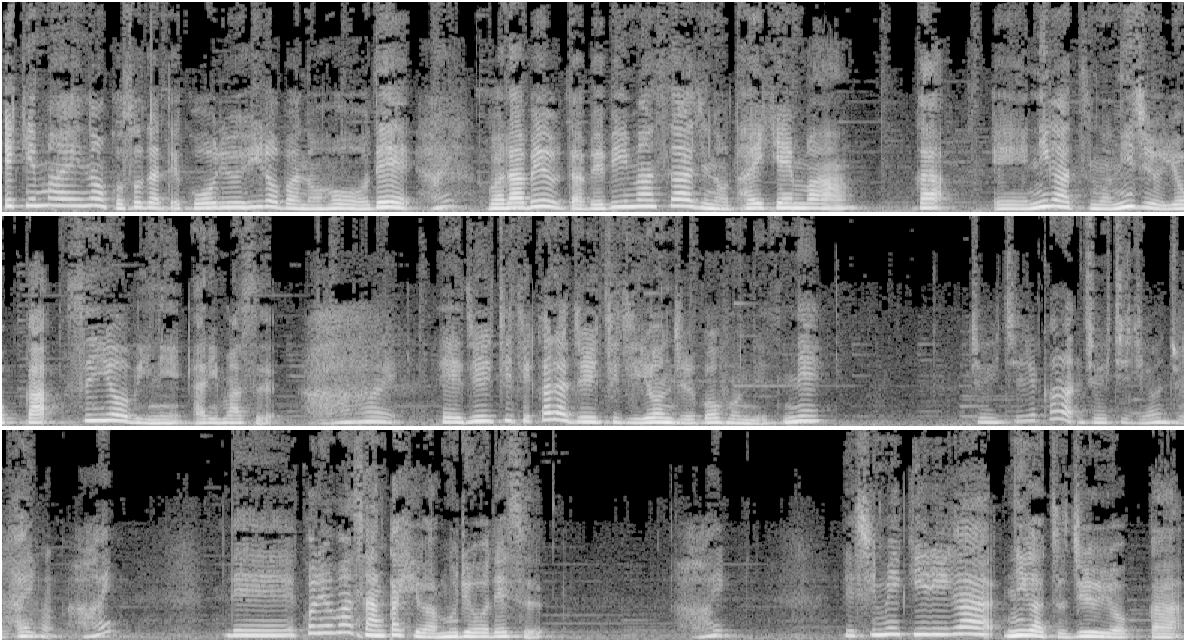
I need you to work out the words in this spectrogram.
駅前の子育て交流広場の方で、はい、わらべ歌ベビーマッサージの体験版が、えー、2月の24日水曜日にあります。はい。えー、11時から11時45分ですね。11時から11時45分。はい。はい、で、これは参加費は無料です。はい。で締め切りが2月14日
